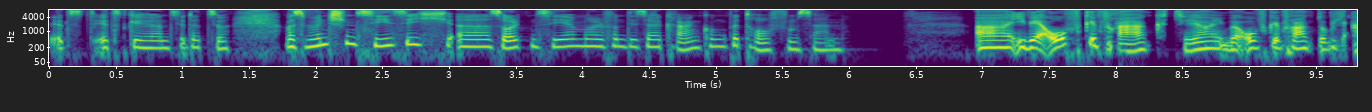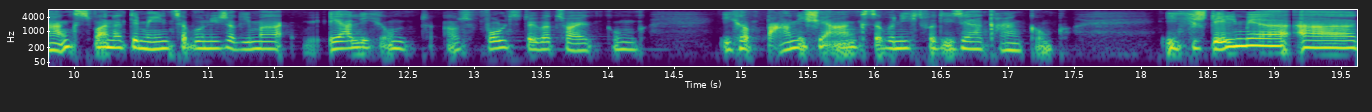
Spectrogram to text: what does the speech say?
Jetzt, jetzt gehören Sie dazu. Was wünschen Sie sich, äh, sollten Sie einmal von dieser Erkrankung betroffen sein? Äh, ich werde oft gefragt, ja, ich werde oft gefragt, ob ich Angst vor einer Demenz habe und ich sage immer ehrlich und aus vollster Überzeugung, ich habe panische Angst, aber nicht vor dieser Erkrankung. Ich stelle mir äh,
